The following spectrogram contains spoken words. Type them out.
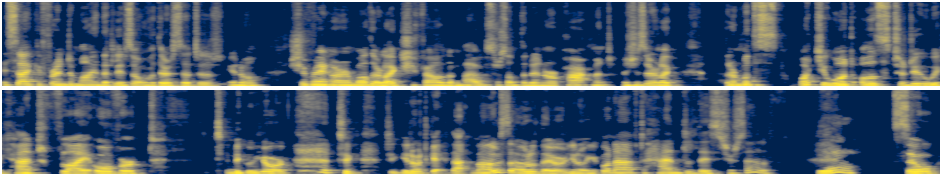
It's like a friend of mine that lives over there said that, you know, she rang her mother like she found a mouse or something in her apartment. And she's there like, and her mother's, what do you want us to do? We can't fly over t- to New York to, to, you know, to get that mouse out of there. You know, you're going to have to handle this yourself. Yeah. So,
